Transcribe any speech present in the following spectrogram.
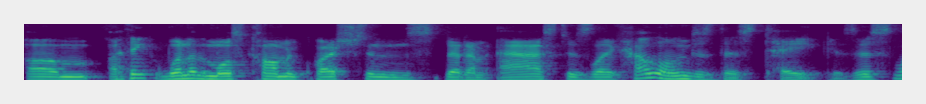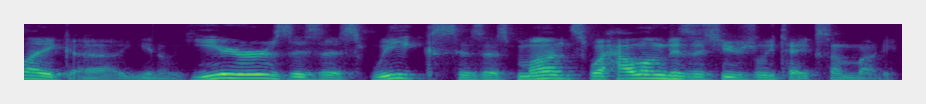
um, I think one of the most common questions that I'm asked is like, how long does this take? Is this like, uh, you know, years? Is this weeks? Is this months? Well, how long does this usually take somebody?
